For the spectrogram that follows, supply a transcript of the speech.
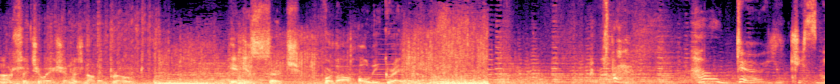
Our situation has not improved. In his search for the Holy Grail. How dare you kiss me?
